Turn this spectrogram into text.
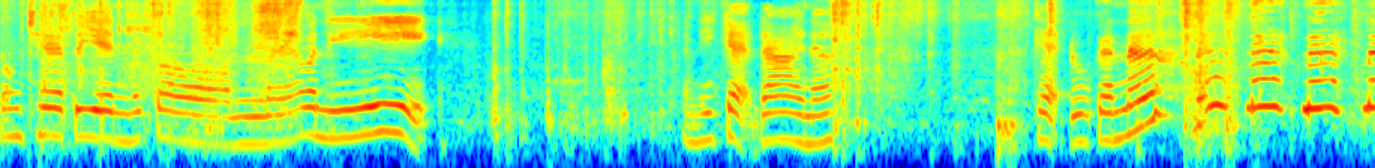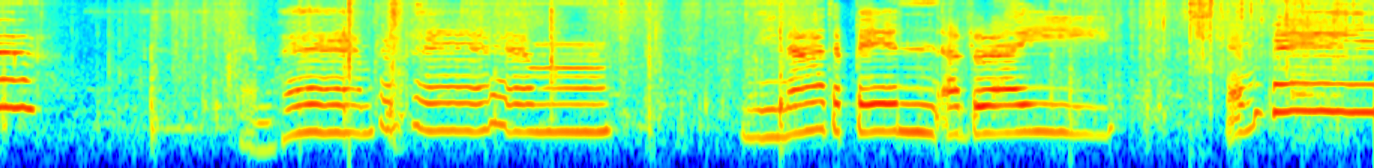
ต้องแช่ตู้เย็นไว้ก่อนแล้ววันนี้ อันนี้แกะได้นะ แกะดูกันนะนะนะนะนะแถมแถมแถมแถมนี่น่าจะเป็นอะไรแถมแถม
